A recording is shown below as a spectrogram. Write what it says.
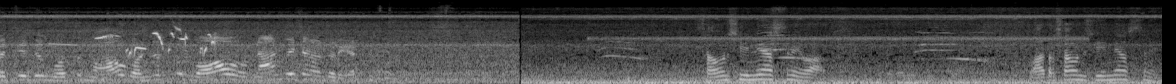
వచ్చింది. మొత్తం మావు వండర్ఫుల్ మావు నాన్ వెజ్ అని అంటాడు ఇక. సౌండ్ సీనే వస్తున్నాయి వాటర్ సౌండ్ సీనే వస్తున్నాయి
